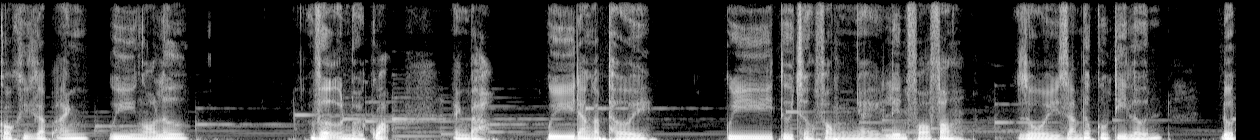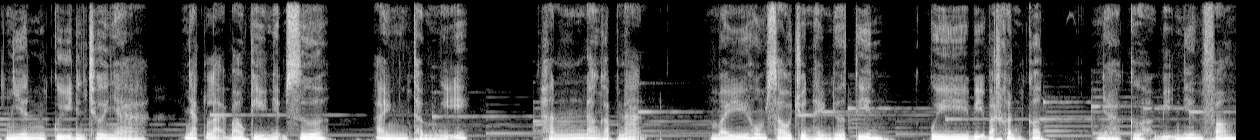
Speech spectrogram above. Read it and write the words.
có khi gặp anh, quy ngó lơ. Vợ nổi quạo, anh bảo, quy đang gặp thời. Quy từ trưởng phòng nhảy lên phó phòng, rồi giám đốc công ty lớn. Đột nhiên quy đến chơi nhà, nhắc lại bao kỷ niệm xưa. Anh thầm nghĩ hắn đang gặp nạn. Mấy hôm sau truyền hình đưa tin, quy bị bắt khẩn cấp, nhà cửa bị niêm phong.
